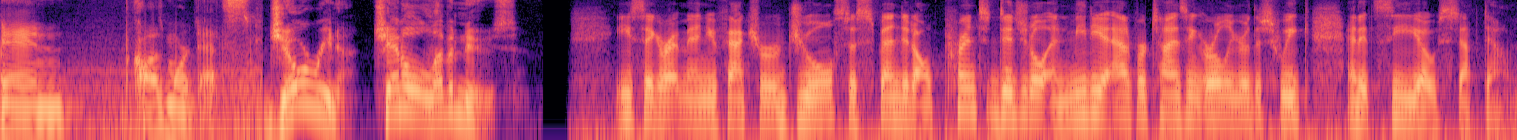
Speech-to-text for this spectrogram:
and cause more deaths. Joe Arena, Channel 11 News. E-cigarette manufacturer Juul suspended all print, digital, and media advertising earlier this week, and its CEO stepped down.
